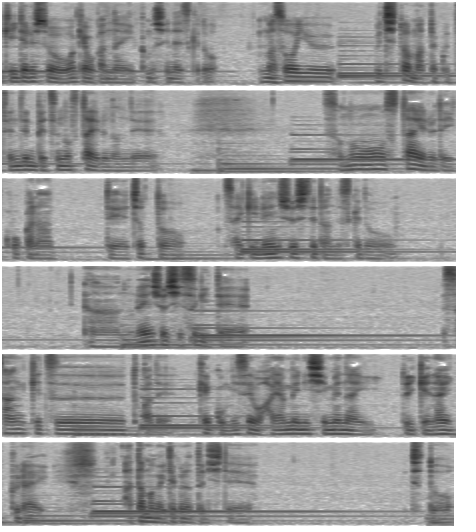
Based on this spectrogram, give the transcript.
聞いてる人わけわかんないかもしれないですけどまあそういううちとは全く全然別のスタイルなんでそのスタイルでいこうかなってちょっと最近練習してたんですけどあの練習しすぎて酸欠とかで結構店を早めに閉めないといけないくらい頭が痛くなったりしてちょっと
